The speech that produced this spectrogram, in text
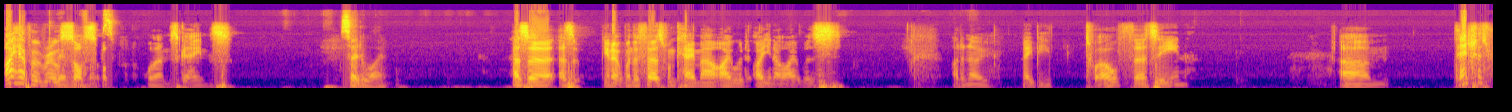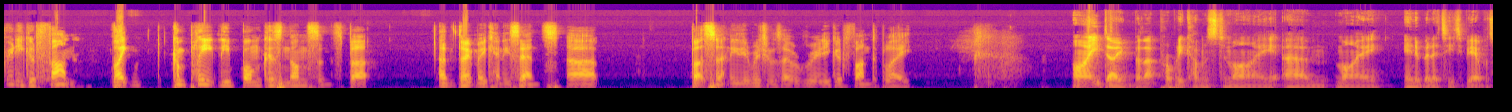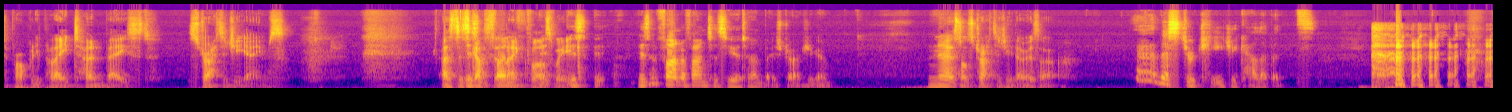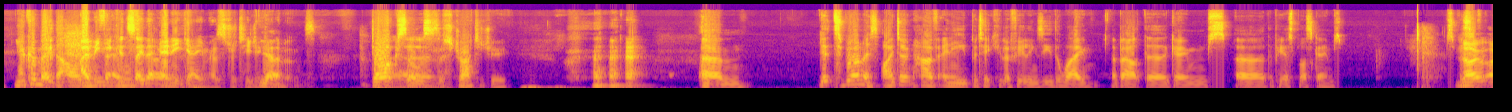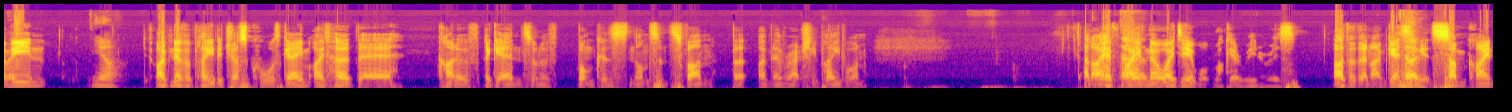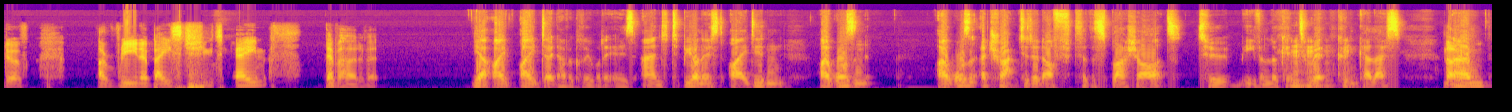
I have a real soft spot for the Worms games. So do I. As a as a, you know, when the first one came out, I would I, you know I was I don't know maybe 12, 13. Um, they're just really good fun, like completely bonkers nonsense, but and don't make any sense. Uh, but certainly the originals they were really good fun to play. I don't, but that probably comes to my um, my inability to be able to properly play turn-based strategy games, as discussed Isn't at length last week. is- isn't Final Fantasy a turn-based strategy game? No, it's not strategy though, is it? Eh, there's strategic elements. you can make that I mean, you could say that any game has strategic Yeah. elements. Dark Souls is Um, a strategy. Um, to be honest, I don't have any particular feelings either way about the games, uh, the PS Plus games. No, I mean yeah, I've never played a Just Cause game. I've heard they're kind of again sort of bonkers nonsense fun, but I've never actually played one. And I have I have Um, no idea what Rocket Arena is, other than I'm guessing No. it's some kind of arena-based shooting game. Never heard of it. Yeah, I, I don't have a clue what it is, and to be honest, I didn't, I wasn't, I wasn't attracted enough to the splash art to even look into it. Couldn't care less. No, Um,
